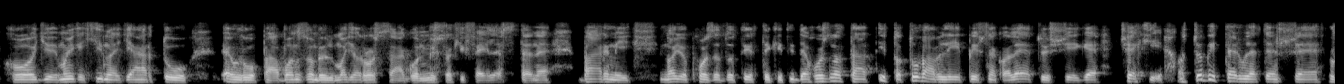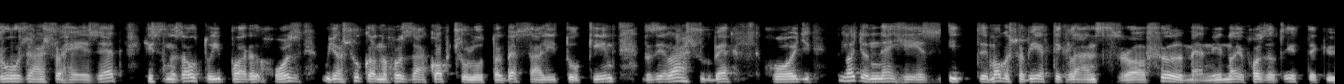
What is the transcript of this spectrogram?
hogy mondjuk egy kínai gyártó Európában, azon belül Magyarországon műszaki fejlesztene, bármi nagyobb hozadott értékét idehozna, tehát itt a tovább lépésnek a lehetősége cseki. A többi területen se rózsás a helyzet, hiszen az autóiparhoz ugyan sokan hozzá kapcsolódtak beszállítóként, de azért lássuk be, hogy nagyon nehéz itt magasabb értékláncra fölmenni, nagyobb hozadott értékű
